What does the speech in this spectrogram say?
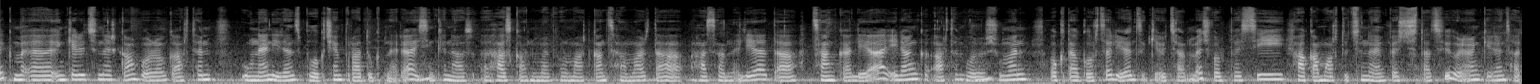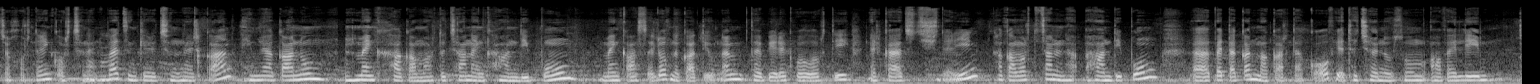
ընկերություններ կան, որոնք արդեն ունեն իրենց բլոկչեյն ապրանքները, այսինքն հասկանում են, որ մարդկանց համար դա հասանելի է, դա ցանկալի է, իրանք արդեն որոշում են օգտագործել իրենց ընկերության մեջ, որպեսզի հակամարտությունը այնպես չստացվի, որ իրանք իրենց հաճախորդներին կորցնեն։ Բայց ընկերություններ կան, հիմնականում մենք հակամարտության ենք հանդիպում, մենք ասելով նկատի ունեմ Web3 ոլորտի ներկայացուցիչներին, հակամարտության հանդիպում պետական մակարդակով, եթե չեն ուզում ավելի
